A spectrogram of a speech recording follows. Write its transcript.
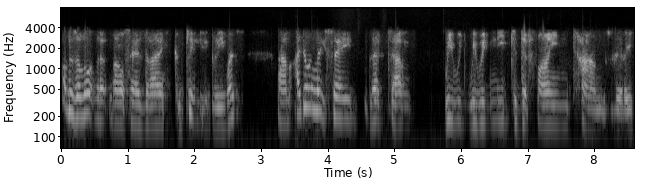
Well, there's a lot that Mal says that I completely agree with. Um, I'd only say that um, we would we would need to define terms really.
